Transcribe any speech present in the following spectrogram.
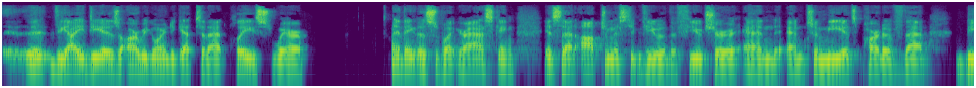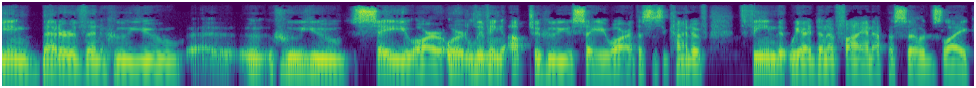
the, the idea is are we going to get to that place where I think this is what you're asking. It's that optimistic view of the future, and and to me, it's part of that being better than who you uh, who you say you are, or living up to who you say you are. This is the kind of theme that we identify in episodes like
